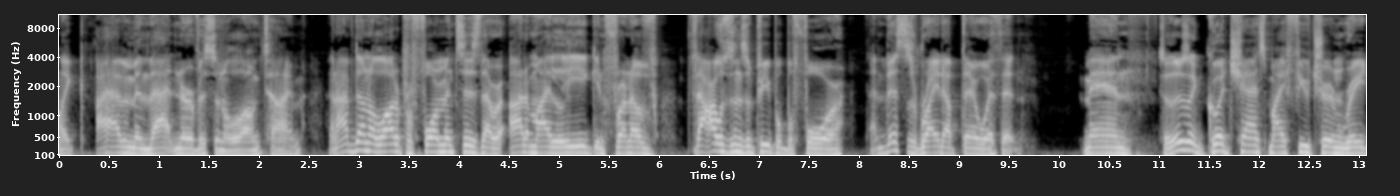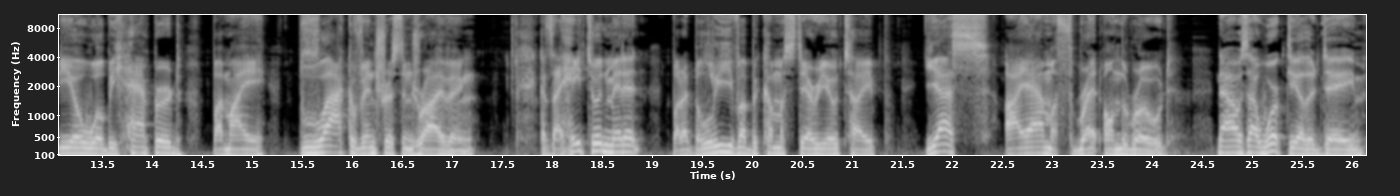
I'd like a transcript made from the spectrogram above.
like, I haven't been that nervous in a long time. And I've done a lot of performances that were out of my league in front of thousands of people before, and this is right up there with it. Man, so there's a good chance my future in radio will be hampered by my lack of interest in driving. Because I hate to admit it, but I believe I've become a stereotype. Yes, I am a threat on the road. Now, I was at work the other day and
